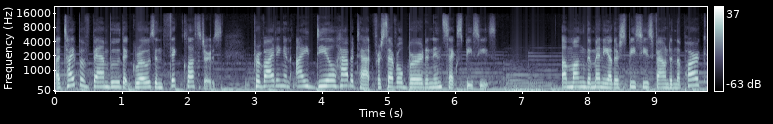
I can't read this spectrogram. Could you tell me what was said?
a type of bamboo that grows in thick clusters, providing an ideal habitat for several bird and insect species. Among the many other species found in the park,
